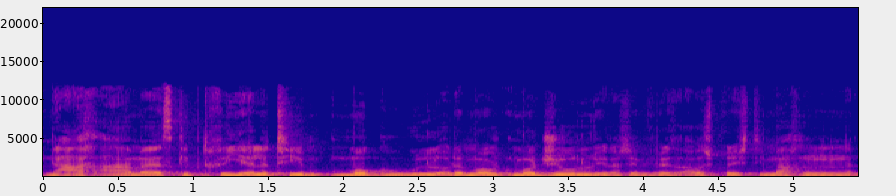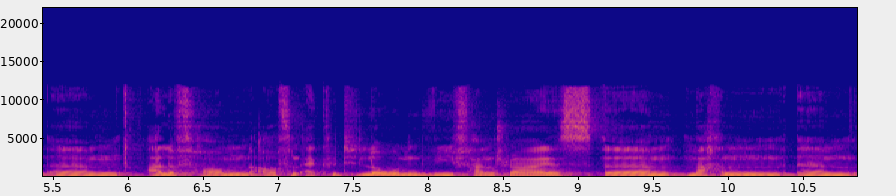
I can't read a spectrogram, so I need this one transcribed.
Nachahmer, es gibt Reality Mogul oder Module, je nachdem, wie man das ausspricht, die machen ähm, alle Formen auch von Equity Loan wie Fundrise, ähm, machen ähm,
